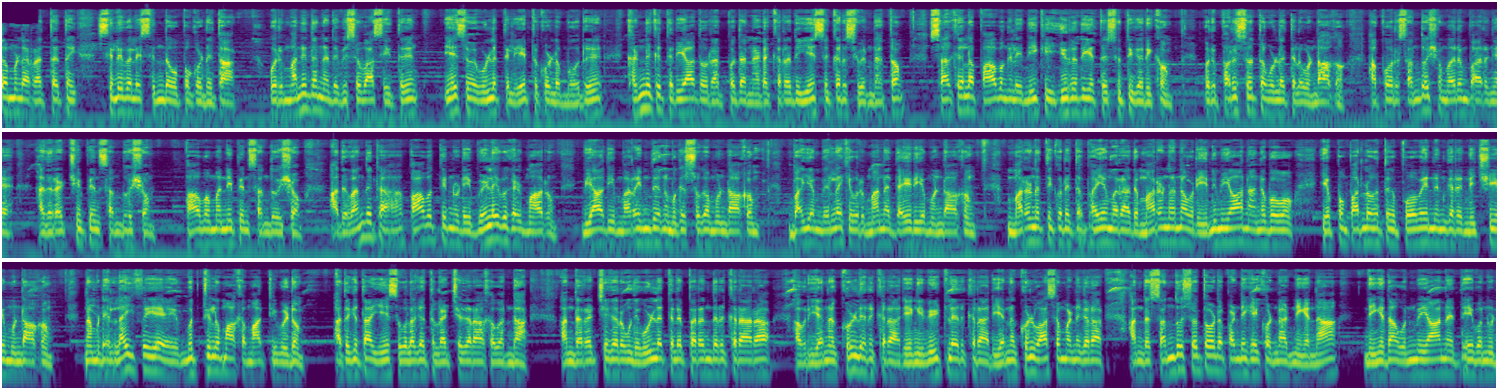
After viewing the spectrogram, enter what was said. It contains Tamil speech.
சுத்தமுள்ள ரத்தத்தை சிலுவிலை சிந்த ஒப்பு கொடுத்தார் ஒரு மனிதன் அதை விசுவாசித்து இயேசுவை உள்ளத்தில் ஏற்றுக்கொள்ளும் போது கண்ணுக்கு தெரியாத ஒரு அற்புதம் நடக்கிறது. இயேசு கிறிஸ்துவின் ரத்தம் சகல பாவங்களை நீக்கி இருதயத்தை சுத்திகரிக்கும் ஒரு பரிசுத்த உள்ளத்துல உண்டாகும். அப்போ ஒரு சந்தோஷம் வரும் பாருங்க. அது ரட்சிப்பின் சந்தோஷம். பாவ மன்னிப்பின் சந்தோஷம். அது வந்துட்டா பாவத்தினுடைய விளைவுகள் மாறும். வியாதி மறைந்து நமக்கு சுகம் உண்டாகும் பயம் விலகி ஒரு மன தைரியம் உண்டாகும். மரணத்தை குறித்த பயம் வராது. மரணம்னா ஒரு இனிமையான அனுபவம். எப்போ பரலோகத்துக்கு போவேன் என்கிற நிச்சயம் உண்டாகும். நம்முடைய லைஃபையே முற்றிலுமாக மாற்றிவிடும். அதுக்கு தான் இயேசு உலகத்தில் ரட்சகராக வந்தார். அந்த ரட்சகர் உங்களுடைய உள்ளத்துல பிறந்திருக்கிறாரா? அவர் எனக்குள் இருக்கிறார் எங்க வீட்டுல இருக்கிறார் எனக்குள் வாசம் பண்ணுகிறார். அந்த சந்தோஷத்தோட பண்டிகை கொண்டாடினீங்கன்னா நீங்க தான் உண்மையான தேவனுடைய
